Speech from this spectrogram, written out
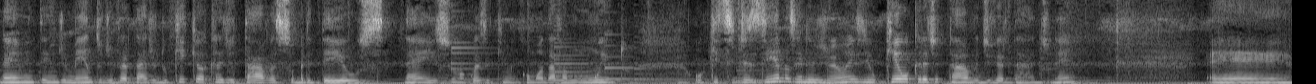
né, o entendimento de verdade do que, que eu acreditava sobre Deus, né? Isso é uma coisa que me incomodava muito, o que se dizia nas religiões e o que eu acreditava de verdade, né? É,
